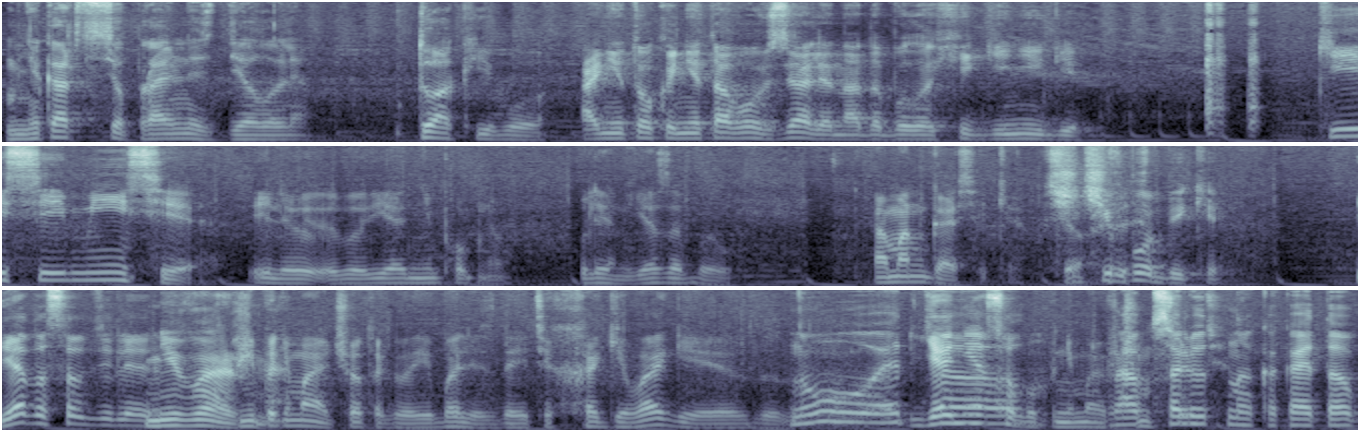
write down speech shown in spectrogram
Мне кажется, все правильно сделали. Так его. Они только не того взяли, надо было хигиниги. Киси-миси. Или я не помню. Блин, я забыл. О мангасике. Всё. Я на самом деле Неважно. не понимаю, что тогда ебались до этих хаги-ваги. Ну, это... Я не особо понимаю, в чем Абсолютно какая-то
